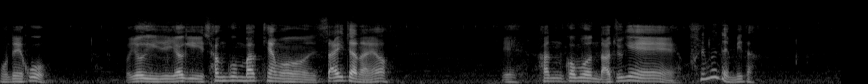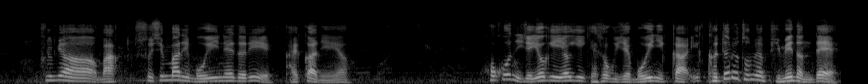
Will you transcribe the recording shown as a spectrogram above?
보내고 여기 여기 상군 마켓하면 쌓이잖아요. 예, 한 거면 나중에 풀면 됩니다. 풀면 막 수십 마리 모인 애들이 갈 거 아니에요. 혹은 이제 여기 여기 계속 이제 모이니까 이 그대로 두면 비매너인데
